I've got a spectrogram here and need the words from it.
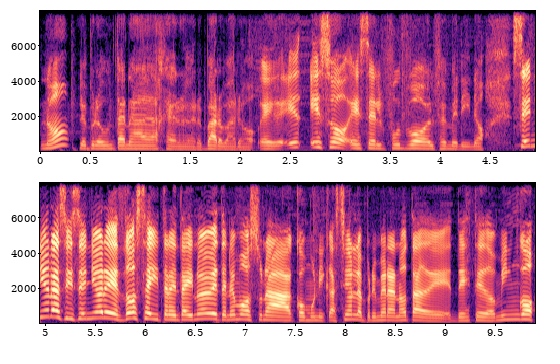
¿no? Le pregunta nada a Herbert, bárbaro. Eh, e, eso es el fútbol femenino. Señoras y señores, 12 y 39 tenemos una comunicación, la primera nota de, este domingo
